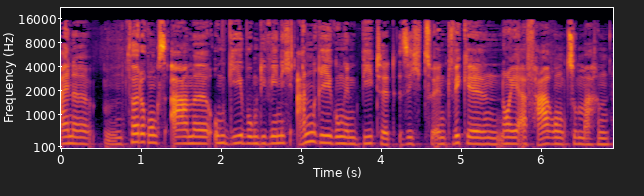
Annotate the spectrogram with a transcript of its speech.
eine hm, förderungsarme Umgebung, die wenig Anregungen bietet, sich zu entwickeln, neue Erfahrungen zu machen,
